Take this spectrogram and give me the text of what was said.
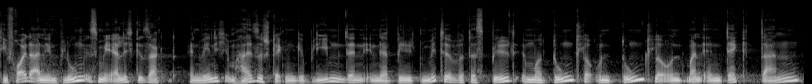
Die Freude an den Blumen ist mir ehrlich gesagt ein wenig im Halse stecken geblieben, denn in der Bildmitte wird das Bild immer dunkler und dunkler und man entdeckt dann,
